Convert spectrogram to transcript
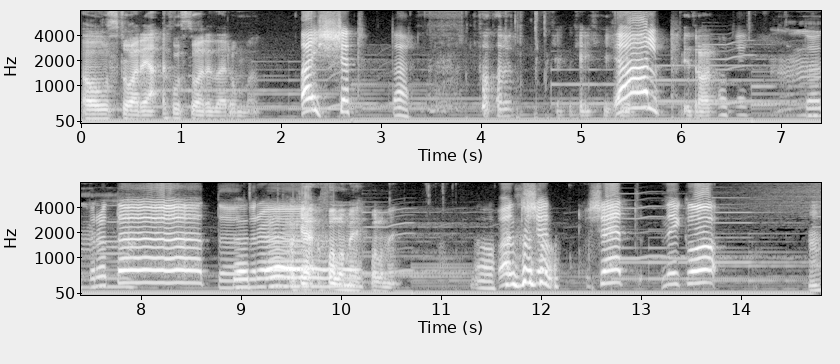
Ja, hun står, i, hun står i det rommet. Nei, shit! Der. Hjelp! Vi drar. OK. Dø, dø, dø, dø, dø. Ok, follow me, follow me. Ja. Vent, shit! Shit! Nico! Hm?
